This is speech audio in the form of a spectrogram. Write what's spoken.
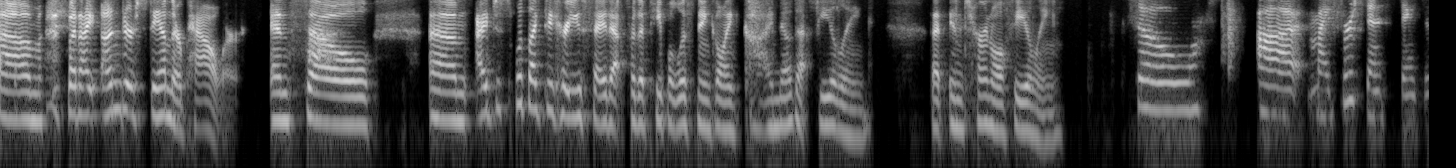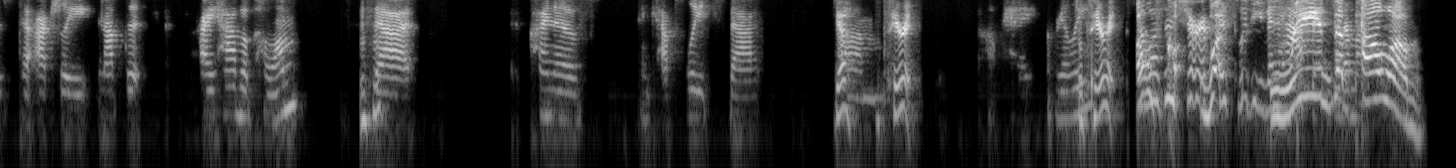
Um, but I understand their power, and so. Um, I just would like to hear you say that for the people listening, going, God, I know that feeling, that internal feeling. So, uh, my first instinct is to actually not that I have a poem Mhm. that kind of encapsulates that. Yeah, Um, let's hear it. okay, really? Let's hear it. I of wasn't sure if what- this would even happen, read the like, poem.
